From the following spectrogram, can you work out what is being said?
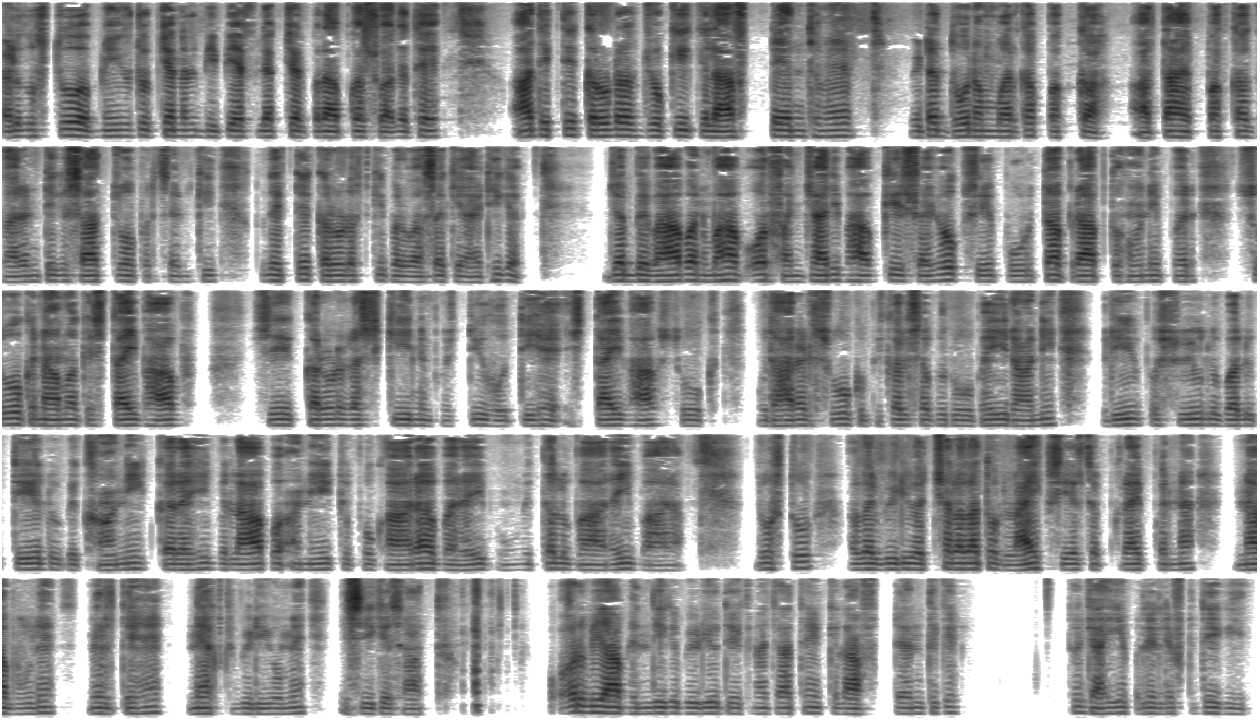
Hello दोस्तों, अपने YouTube channel BPF lecture पर आपका स्वागत है। आज देखते हैं करोड़ जो की क्लास टेंथ में बेटा दो नंबर का पक्का आता है, पक्का गारंटी के साथ सौ परसेंट की। तो देखते हैं करोड़ की परिभाषा क्या है, ठीक है? जब विभाव, अनुभाव और संचारी भाव के सहयोग से पूर्णता प्राप्त होने पर शोक नामक स्थायी भाव से करुण रस की निपुष्टि होती है। स्थायी भाव, शोक, उदाहरण, शोक, विकल सब रोभई, रानी, रीप शूल बल, तेल, बिखानी, करही बिलाप अनेक, पुकारा, भरही भूमितल बारही, बारा। दोस्तों, अगर वीडियो अच्छा लगा तो लाइक, शेयर, सब्सक्राइब करना ना भूलें। मिलते हैं नेक्स्ट वीडियो में इसी के साथ। और भी आप हिंदी के वीडियो देखना चाहते हैं, क्लास टेंथ के तो जाइए प्ले लिस्ट देखिए।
